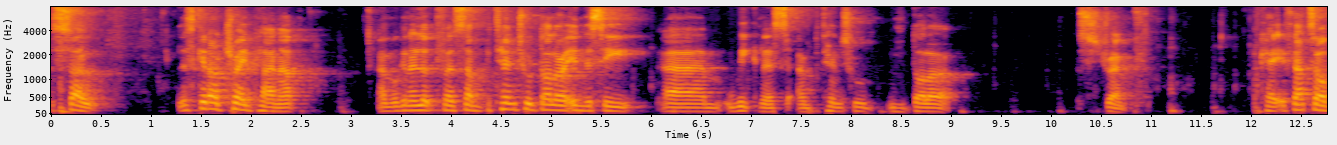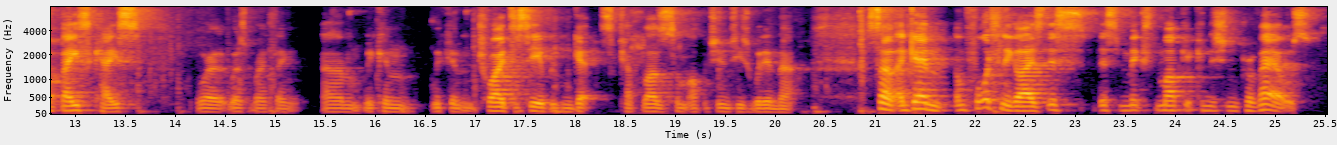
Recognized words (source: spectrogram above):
so let's get our trade plan up, and we're going to look for some potential dollar indice um, weakness and potential dollar strength. Okay, if that's our base case, where, where's my thing? Um, we can we can try to see if we can get capitalize some opportunities within that. So again, unfortunately, guys, this this mixed market condition prevails.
